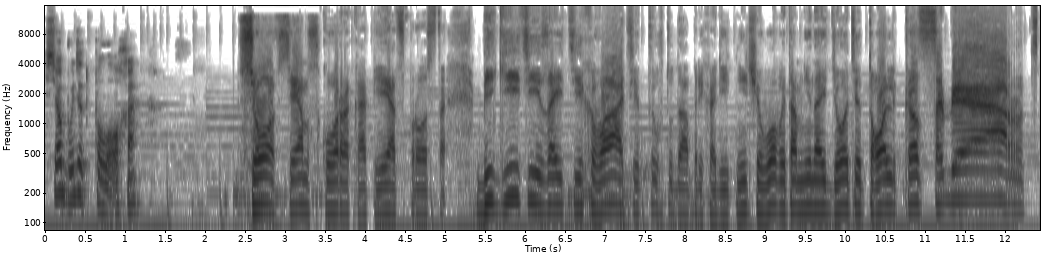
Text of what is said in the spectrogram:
все будет плохо. Все, всем скоро капец просто. Бегите и зайти, хватит туда приходить. Ничего вы там не найдете, только смерть.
